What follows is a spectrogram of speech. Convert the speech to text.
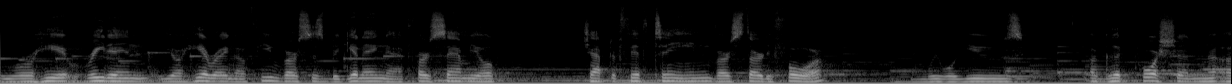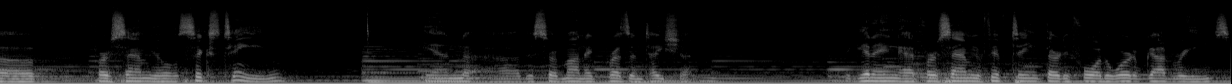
We were here reading, you're hearing a few verses beginning at First Samuel chapter 15, verse 34, and we will use a good portion of 1 Samuel 16 in uh, the sermonic presentation. Beginning at 1 Samuel 15 34, the Word of God reads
